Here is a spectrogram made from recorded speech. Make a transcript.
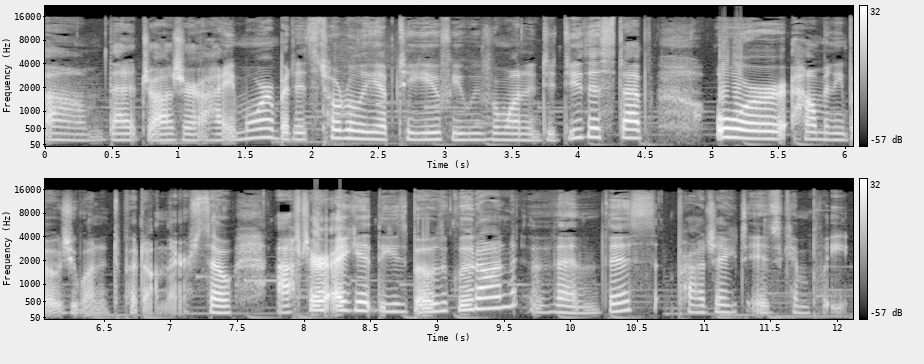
um, that it draws your eye more but it's totally up to you if you even wanted to do this step or how many bows you wanted to put on there. So after I get these bows glued on then this project is complete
